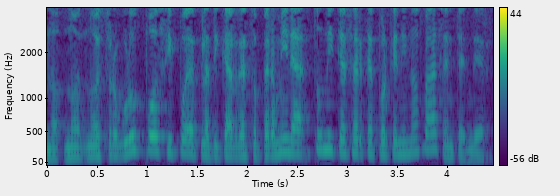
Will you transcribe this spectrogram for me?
no, no- nuestro grupo sí puede platicar de esto, pero mira, tú ni te acercas porque ni nos vas a entender.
